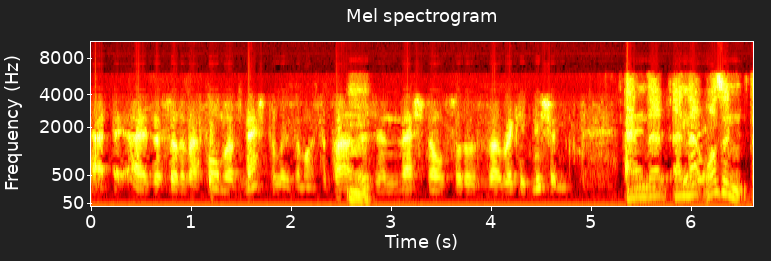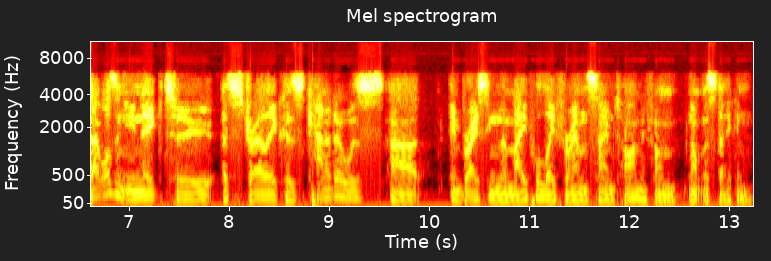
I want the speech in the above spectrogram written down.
uh, as a sort of a form of nationalism, I suppose, mm. and national sort of uh, recognition. And that and that wasn't that wasn't unique to Australia because Canada was uh, embracing the maple leaf around the same time, if I'm not mistaken.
